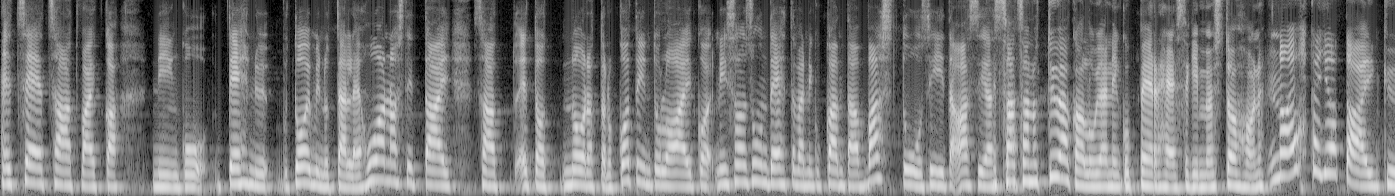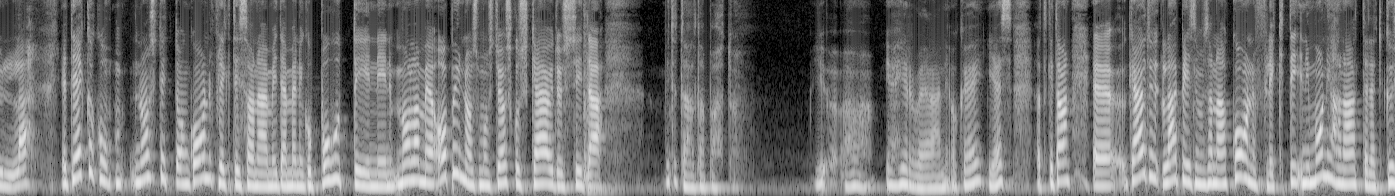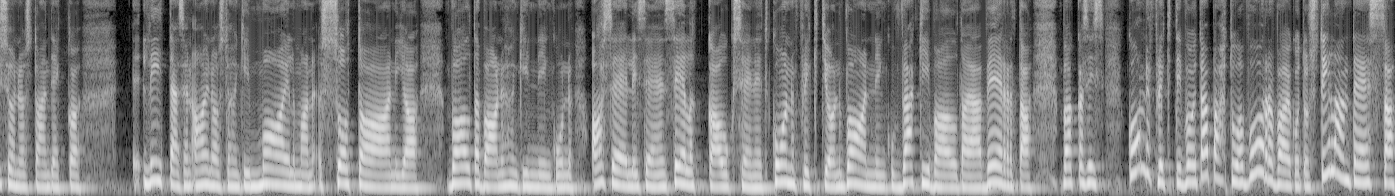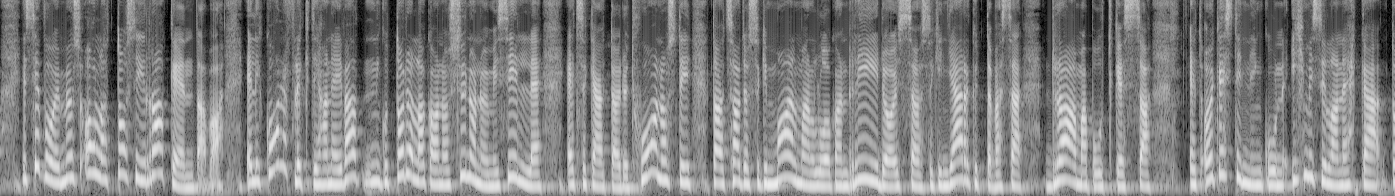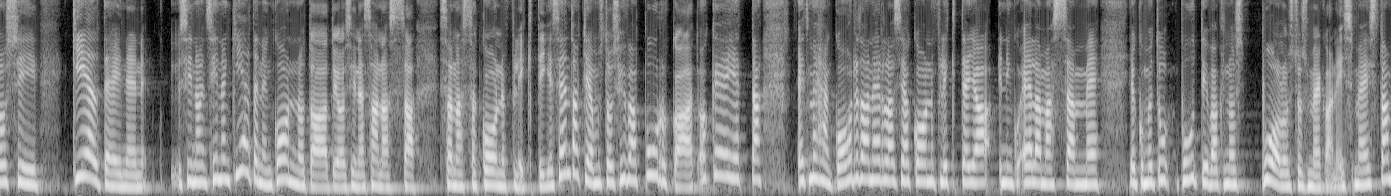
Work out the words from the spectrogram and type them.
että se, että sä oot vaikka niin kuin tehnyt, toiminut tälleen huonosti tai sä oot, et oot noudattanut kotiintuloaikoja, niin se on sun tehtävä niin kuin kantaa vastuu siitä asiasta. Että sä oot saanut työkaluja niin kuin perheessäkin myös tohon. No ehkä jotain, kyllä. Ja tiedätkö, kun nostit tuon konfliktisanaa, mitä me niin kuin puhuttiin, niin me ollaan meidän opinnoissa musta joskus käyty sitä, mitä täällä tapahtuu? Ja hirveä ääni, okei, okay, yes. Jatketaan. Käyty läpi semmoisena konflikti, niin monihan ajattelee, että kyse on jostain, tiedätkö, liittää sen ainoastaan johonkin maailman sotaan ja valtavaan johonkin niin kuin aseelliseen selkkaukseen, että konflikti on vaan niin kuin väkivalta ja verta. Vaikka siis konflikti voi tapahtua vuorovaikutustilanteessa ja se voi myös olla tosi rakentava. Eli konfliktihan ei vält, niin kuin todellakaan ole synonyymi sille, että sä käyttäydyt huonosti tai että sä oot jossakin maailmanluokan riidoissa, jossakin järkyttävässä draamaputkessa. Että oikeasti niin kuin ihmisillä on ehkä tosi kielteinen, siinä on, siinä on kielteinen konnotaatio siinä sanassa, sanassa konflikti. Ja sen takia musta olisi hyvä purkaa, että okei, että, että mehän kohdataan erilaisia konflikteja niin kuin elämässämme. Ja kun me tu, puhuttiin vaikka noista puolustusmekanismeista,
